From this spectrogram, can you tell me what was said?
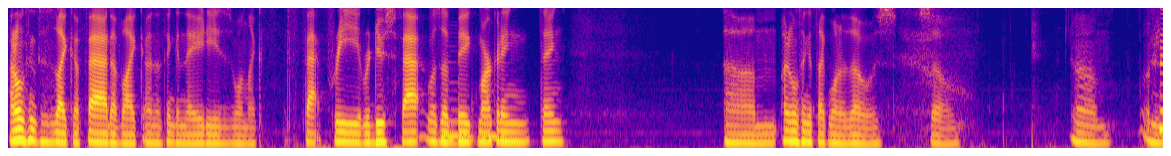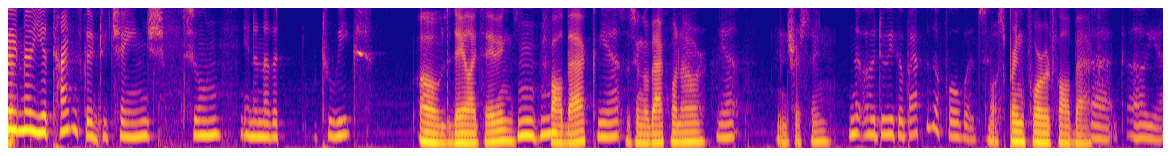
I don't think this is like a fad of like I don't think in the '80s is when like fat free, reduced fat was a Mm, big mm. marketing thing. Um, I don't think it's like one of those. So, um, I mean, I know your time is going to change soon in another two weeks. oh, the daylight savings Mm-hmm. fall back. Yeah, So it's gonna go back one hour. yeah. Interesting. No, oh, do we go backwards or forwards? Well, spring forward, fall back. Back. Oh, yeah.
